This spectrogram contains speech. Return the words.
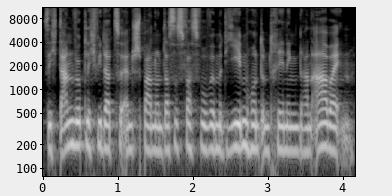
sich dann wirklich wieder zu entspannen und das ist was, wo wir mit jedem Hund im Training dran arbeiten.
